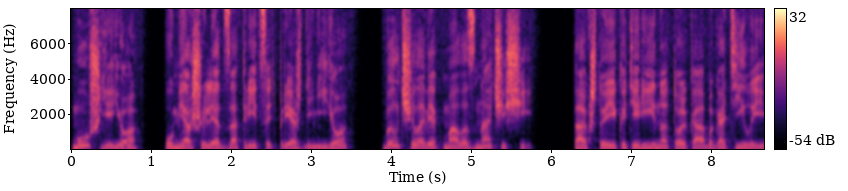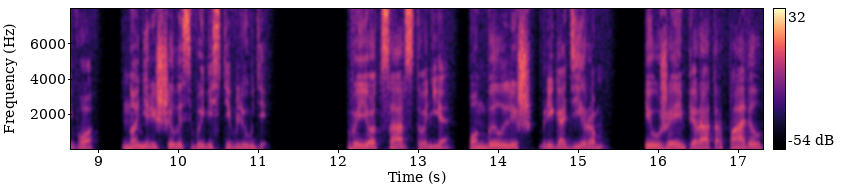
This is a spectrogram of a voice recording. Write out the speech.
Муж ее, умерший лет за 30 прежде нее, был человек малозначащий, так что Екатерина только обогатила его, но не решилась вывести в люди. В ее царствование он был лишь бригадиром, и уже император Павел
